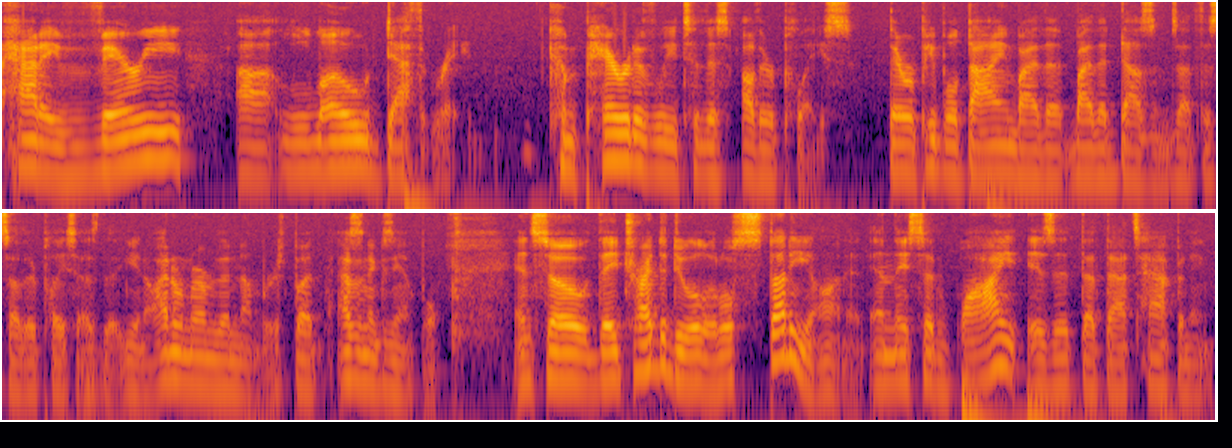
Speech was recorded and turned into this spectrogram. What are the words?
had a very uh, low death rate comparatively to this other place. There were people dying by the by the dozens at this other place as the you know I don't remember the numbers but as an example. And so they tried to do a little study on it and they said why is it that that's happening?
